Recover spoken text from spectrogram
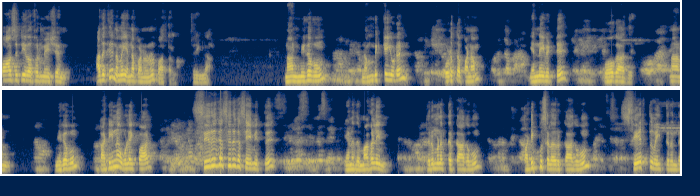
பாசிட்டிவ் அஃபர்மேஷன் அதுக்கு நம்ம என்ன பண்ணணும்னு பார்த்துடலாம். சரிங்களா? நான் மிகவும் நம்பிக்கையுடன் கொடுத்த பணம் என்னை விட்டு போகாது. நான் மிகவும் கடின உழைப்பால் சிறுக சிறுக சேமித்து எனது மகளின் திருமணத்திற்காகவும் படிப்பு செலவிற்காகவும் சேர்த்து வைத்திருந்த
